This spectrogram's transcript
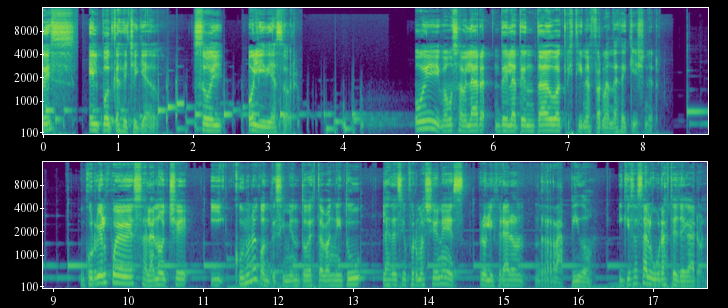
es el podcast de Chequeado. Soy Olivia Sor. Hoy vamos a hablar del atentado a Cristina Fernández de Kirchner. Ocurrió el jueves a la noche y con un acontecimiento de esta magnitud, las desinformaciones proliferaron rápido y quizás algunas te llegaron.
